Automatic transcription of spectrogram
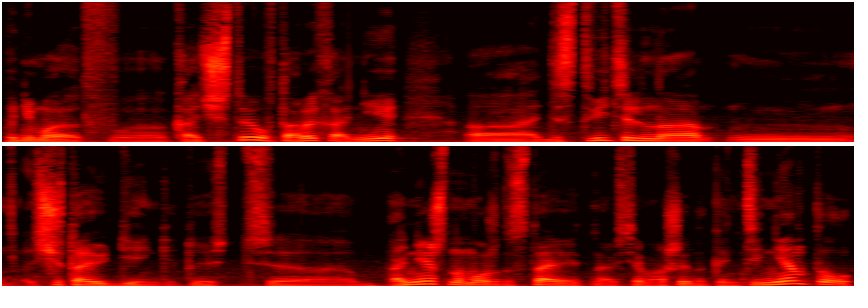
понимают в качестве, во-вторых, они а, действительно м, считают деньги. То есть, э, конечно, можно ставить на все машины Continental,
